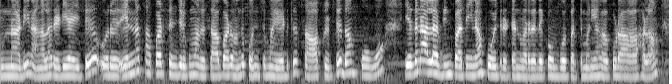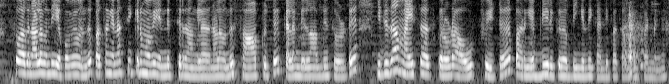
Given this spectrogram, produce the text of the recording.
முன்னாடி நாங்கள்லாம் ரெடி ஆகிட்டு ஒரு என்ன சாப்பாடு செஞ்சுருக்கோமோ அந்த சாப்பாடை வந்து கொஞ்சமாக எடுத்து சாப்பிட்டுட்டு தான் போவோம். எதனால் அப்படின்னு பார்த்தீங்கன்னா போயிட்டு ரிட்டன் வர்றதுக்கு ஒம்பது பத்து மணி ஆக கூட ஆகலாம். ஸோ அதனால் வந்து எப்போவுமே வந்து பசங்க என்ன சீக்கிரமாகவே எந்திரிச்சிடுறாங்களே அதனால் வந்து சாப்பிட்டுட்டு கிளம்பிடலாம் அப்படின்னு சொல்லிட்டு இதுதான் மைசாஸ்கரோட அவுட்ஃபிட்டு பாருங்கள் எப்படி இருக்குது அப்படிங்கிறதையும் கண்டிப்பாக கமெண்ட் பண்ணுங்கள்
